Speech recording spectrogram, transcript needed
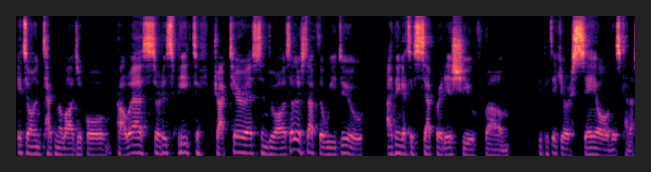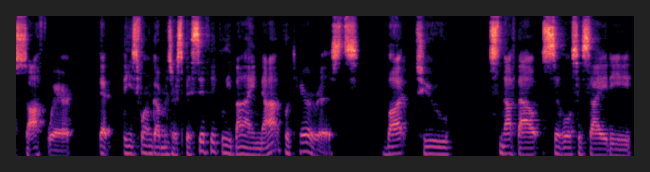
its own technological prowess, so to speak, to track terrorists and do all this other stuff that we do. I think it's a separate issue from the particular sale of this kind of software that these foreign governments are specifically buying, not for terrorists, but to snuff out civil society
